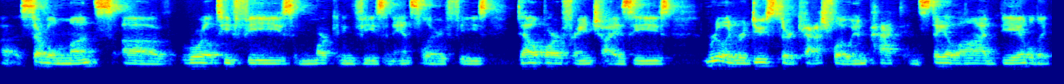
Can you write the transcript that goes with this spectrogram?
uh, several months of royalty fees and marketing fees and ancillary fees to help our franchisees really reduce their cash flow impact and stay alive, be able to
